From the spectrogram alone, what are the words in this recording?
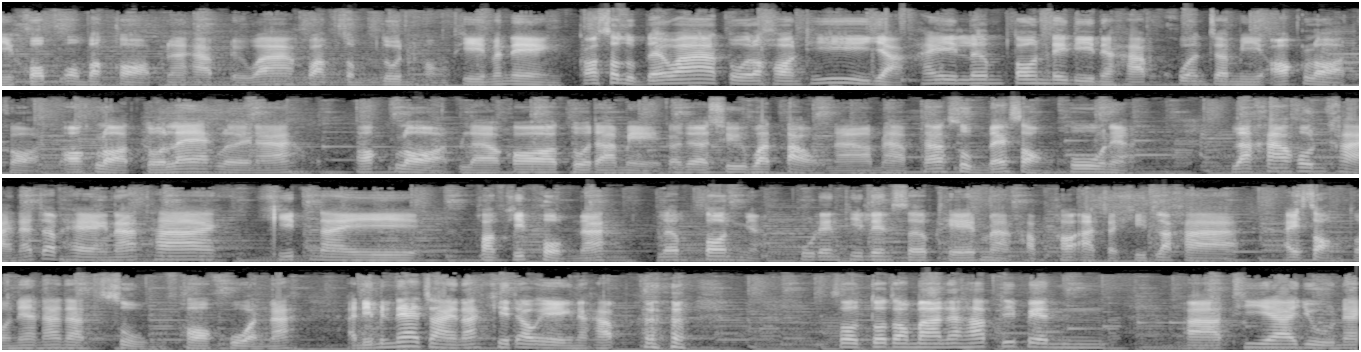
มีครบองค์ประกอบนะครับ หรือว่าความสมดุลของทีมนั่นเอง ก็สรุปได้ว่าตัวละครที่อยากให้เริ่มต้นได้ดีนะครับ ควรจะมีออกหลอดก่อนออกหลอดตัวแรกเลยนะออกหลอดแล้วก็ตัวดาเมจก็จะชื่อว่าเต่าน้ำนะครับ ถ้าสุ่มได้ 2 คู่เนี่ย ราคาคนขายน่าจะแพงนะ ถ้าคิดในความคิดผมนะ เริ่มต้นเนี่ยผู้เล่นที่เล่นเซิร์ฟเทสมาครับเขาอาจจะคิดราคาไอ้สตัวเนี้ยน่าจะสูงพอควรนะ อันนี้ไม่แน่ใจนะคิดเอาเองนะครับ ส่วนตัวต่อมานะครับที่เป็นอาเทียอยู่ใน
